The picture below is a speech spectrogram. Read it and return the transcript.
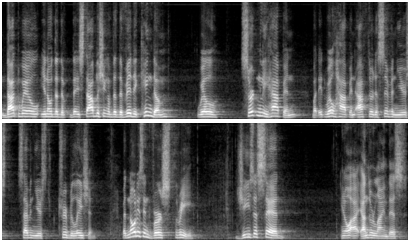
that will, you know, the, the establishing of the Davidic kingdom will certainly happen, but it will happen after the seven years, seven years tribulation. But notice in verse 3, Jesus said, you know, I underline this.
